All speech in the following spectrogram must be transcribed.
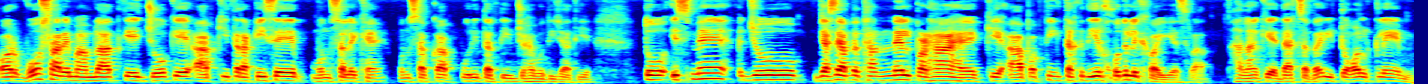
और वो सारे मामला के जो कि आपकी तरक्की से मुंसलिक हैं, उन सब का पूरी तरतीब जो है वो दी जाती है। तो इसमें जो, जैसे आपने थंबनेल पढ़ा है कि आप अपनी तकदीर खुद लिखवाइए इस रात हालाँकि that's a very tall claim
